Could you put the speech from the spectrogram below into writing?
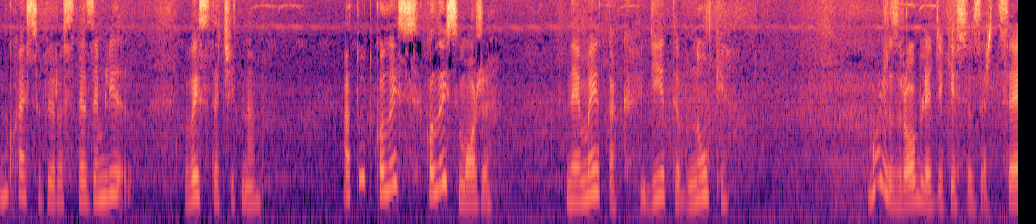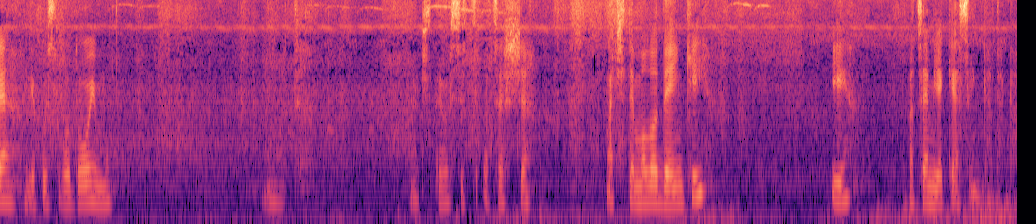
Ну, хай собі росте. Землі вистачить нам. А тут колись, колись може. Не ми так, діти, внуки. Може, зроблять якесь озерце, якусь водойму. От. Бачите, ось це- оце ще, бачите, молоденький. І оце м'якесенька така.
